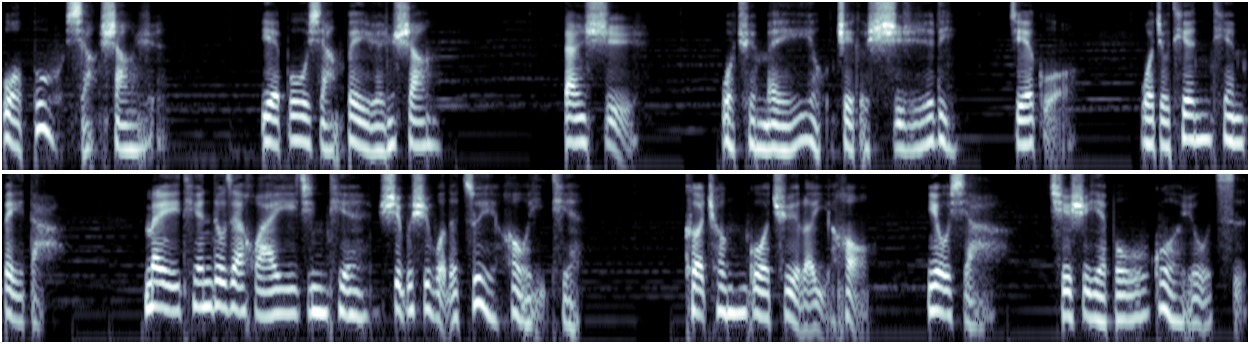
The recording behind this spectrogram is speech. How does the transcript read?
我不想伤人，也不想被人伤，但是，我却没有这个实力。结果，我就天天被打。”每天都在怀疑今天是不是我的最后一天，可撑过去了以后，又想，其实也不过如此，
